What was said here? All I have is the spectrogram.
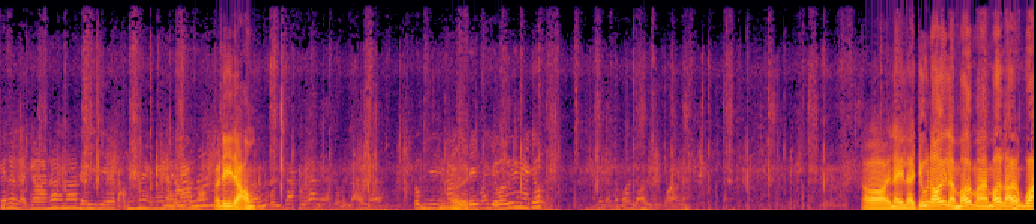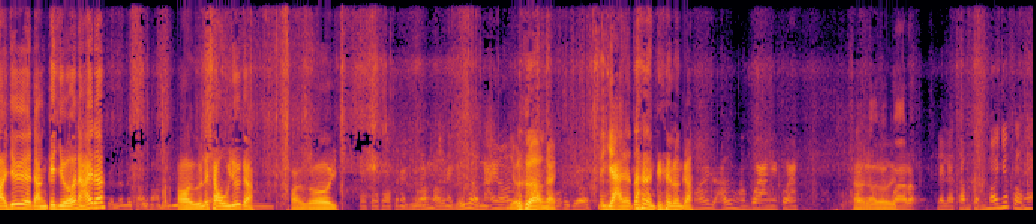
Cái đó là do nó nó đi động hay là Nó đi động. Cũng như nó Ừ. vừa đi mà vừa bơi nha chú. Ờ cái này là chú nói là mới mà mới lỡ hôm qua dưới đằng cái dừa nãy đó. Nên nó sâu dưới. rồi nó sâu dưới kìa. Trời ơi. Thôi, thôi, thôi, cái này dữ lắm rồi cái này dữ hơn nãy nữa dữ hơn rồi. Thấy chưa? nó dài ra tới đằng kia luôn kìa. Mới lỡ hôm qua nha các bạn trời ơi. qua đó. Đây là thông tin mới nhất luôn á.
